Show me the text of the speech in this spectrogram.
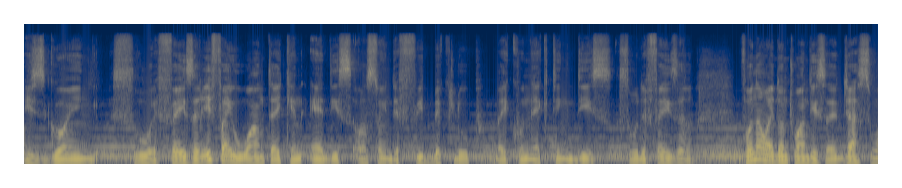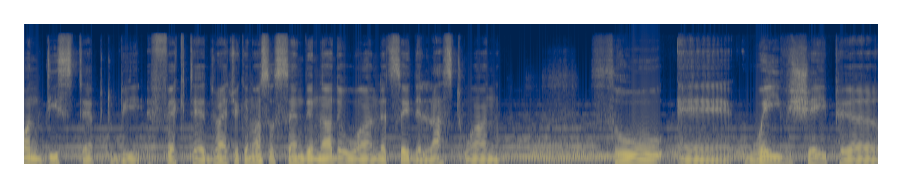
is going through a phaser. If I want, I can add this also in the feedback loop by connecting this through the phaser. For now, I don't want this, I just want this step to be affected, right? You can also send another one, let's say the last one, through a wave shaper,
